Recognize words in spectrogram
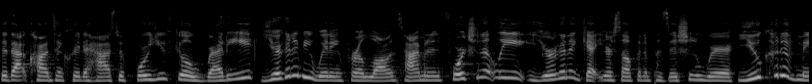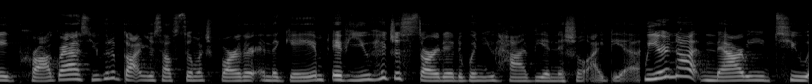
that that content creator has before you feel ready, you're going to be waiting for a long time. And unfortunately, you're going to get yourself in a position where you could have made progress. You could have gotten yourself so much farther in the game if you had just started when you had the initial idea. We are not married to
